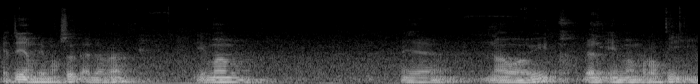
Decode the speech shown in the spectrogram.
itu yang dimaksud adalah Imam ya, Nawawi dan Imam Rafi'i.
